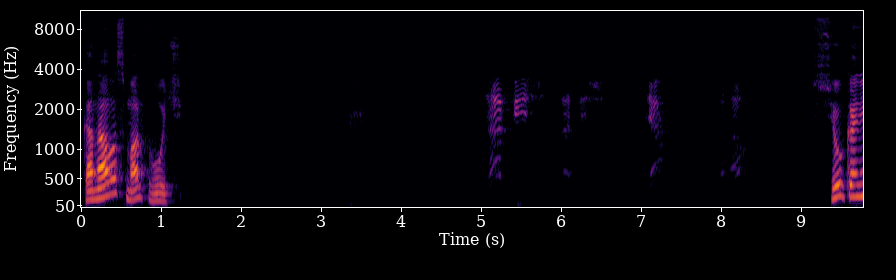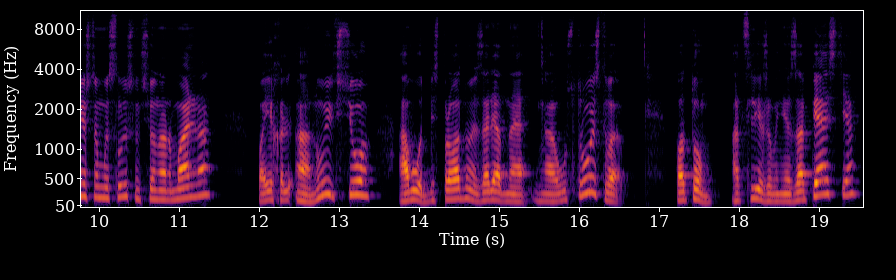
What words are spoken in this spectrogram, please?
канала SmartWatch. Все, конечно, мы слышим, все нормально. Поехали. А, ну и все. А вот беспроводное зарядное а, устройство, потом отслеживание запястья.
